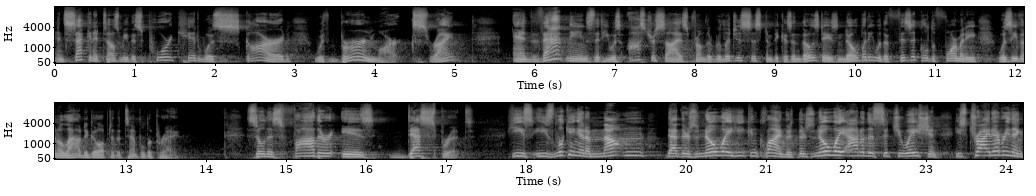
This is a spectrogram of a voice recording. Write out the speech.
And second, it tells me this poor kid was scarred with burn marks, right? And that means that he was ostracized from the religious system because in those days, nobody with a physical deformity was even allowed to go up to the temple to pray. So this father is desperate. He's, he's looking at a mountain that there's no way he can climb. There's, there's no way out of this situation. He's tried everything.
